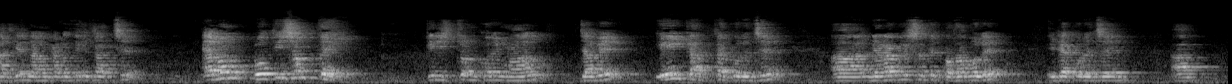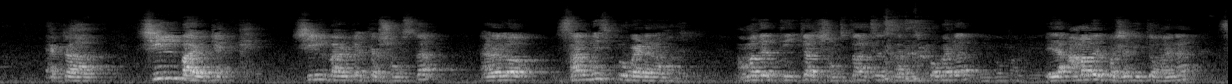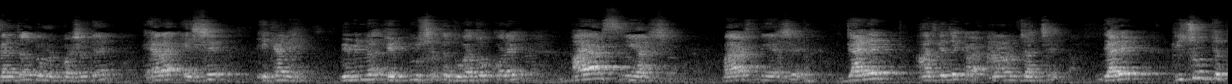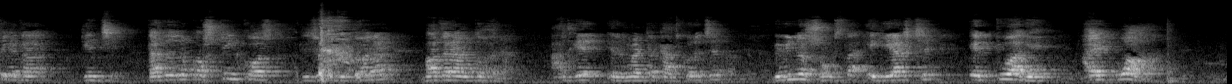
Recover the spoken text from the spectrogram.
আজকে নালকাটা থেকে যাচ্ছে এবং প্রতি সপ্তাহে তিরিশ টন করে মাল যাবে। এই কাজটা করেছে নেরামের সাথে কথা বলে এটা করেছেন একটা শিল বায়োটেক। শিল বায়োটেক সংস্থা আর হলো সার্ভিস প্রোভাইডার আমাদের। আমাদের তিনটা সংস্থা আছে সার্ভিস প্রোভাইডার এরা আমাদের পয়সা দিতে হয় না সেন্ট্রাল গভর্নমেন্ট পয়সা দেয়। এরা এসে এখানে বিভিন্ন এফপিউর সাথে যোগাযোগ করে বায়ার্স নিয়ে আসে। বায়ার্স নিয়ে এসে ডাইরেক্ট আজকে যে আনারস যাচ্ছে ডাইরেক্ট কৃষকদের থেকে তারা কিনছে। তাদের জন্য কস্টিং কস্ট কৃষক দিতে হয় না, বাজারে আনতে হয় না। আজকে এরকম একটা কাজ করেছে। বিভিন্ন সংস্থা এগিয়ে আসছে। একটু আগে আইকোয়া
